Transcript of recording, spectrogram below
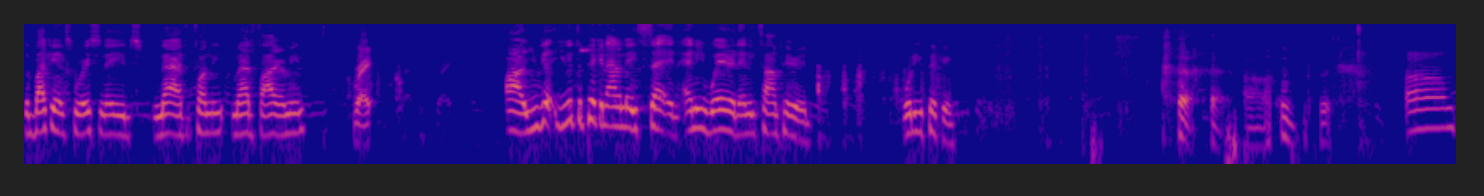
the Viking exploration age mad funny, mad fire. I mean, Right. Uh, you get you get to pick an anime set in anywhere in any time period. What are you picking? um, um,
